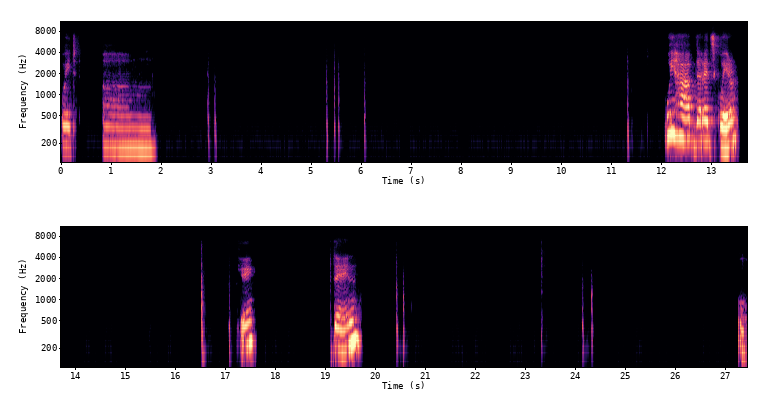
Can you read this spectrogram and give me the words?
Wait, um, we have the red square. Okay. Then oh.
